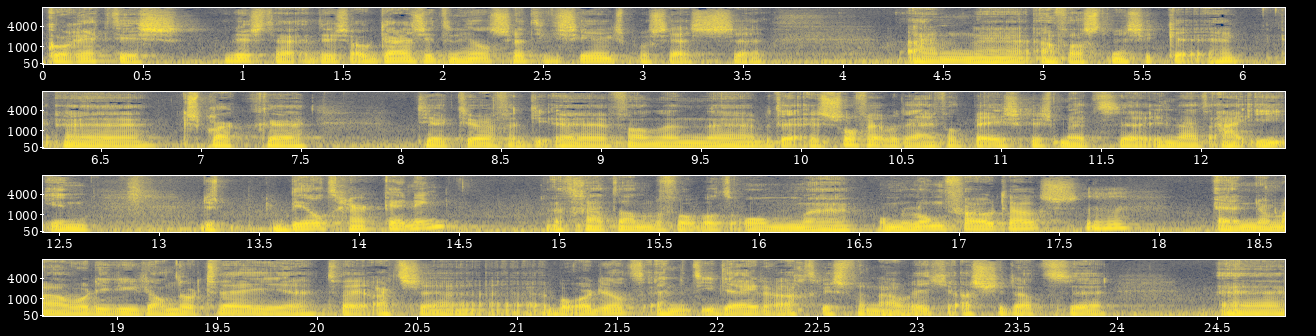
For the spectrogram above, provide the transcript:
correct is. Dus, daar, dus ook daar zit een heel certificeringsproces aan, aan vast. Tenminste, ik, sprak directeur van, van een, bedrijf, een softwarebedrijf wat bezig is met inderdaad AI in dus beeldherkenning. Dat gaat dan bijvoorbeeld om, om longfoto's. En normaal worden die dan door twee, eh, twee artsen eh, beoordeeld. En het idee erachter is van, nou weet je, als je dat eh,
